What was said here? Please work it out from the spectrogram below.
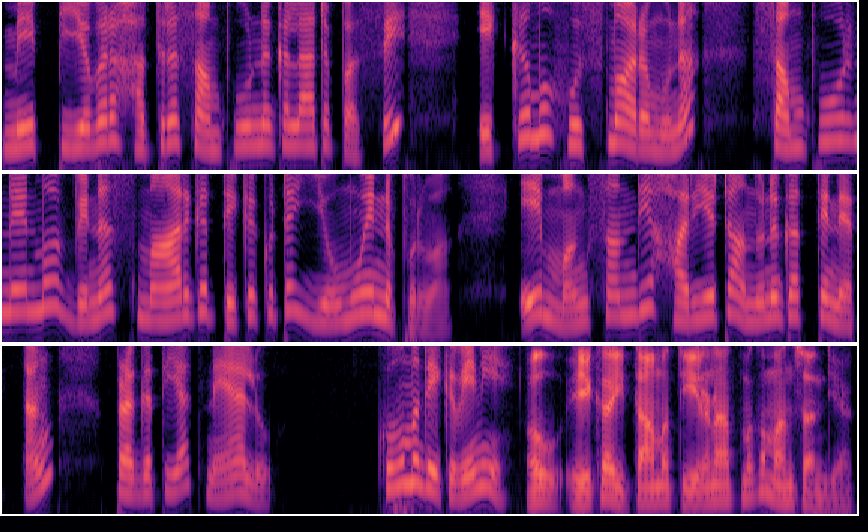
මේ පියවර හතර සම්පූර්ණ කළාට පස්සේ එකම හුස්ම අරමුණ සම්පූර්ණයෙන්ම වෙනස් මාර්ග දෙකකට යොමු වෙන්න පුරුවන්. ඒ මංසන්දිය හරියට අඳුනගත්තේ නැත්නම් ප්‍රගතියක් නෑලු. කොහොමද ඒක වෙන්නේ? ඔව් ඒක ඊටාම තීරණාත්මක මංසන්දියක්.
